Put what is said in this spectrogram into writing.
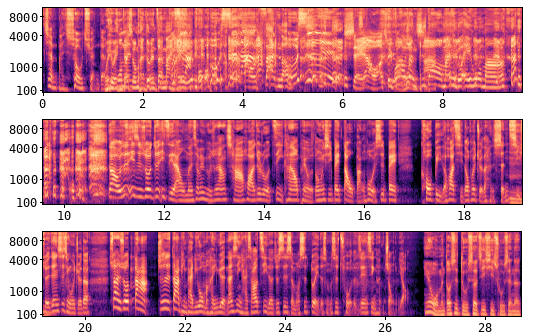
正版授权的。我以为你在说蛮多人在卖 A 货，不是啦，好赞哦！不是谁啊？我要去访问。我想知道买很多 A 货吗？对啊，我是意思说，就一直以来，我们身边，比如说像插画，就如果自己看到朋友的东西被盗版或者是被抠笔的话，其实都会觉得很生气。嗯、所以这件事情，我觉得虽然说大就是大品牌离我们很远，但是你还是要记得，就是什么是对的，什么是错的，这件事情很重要。因为我们都是读设计系出身的，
